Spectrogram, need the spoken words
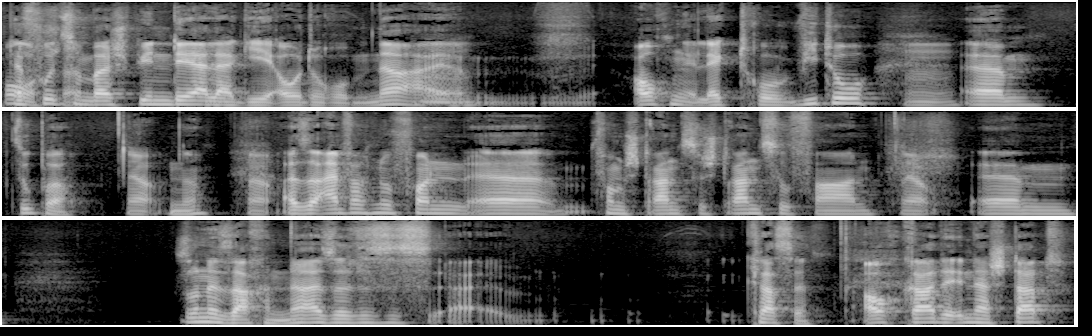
da oh, fuhr schön. zum Beispiel ein DLRG-Auto rum, ne? Mhm. Auch ein Elektro-Vito. Mhm. Ähm, super. Ja. Ne? ja. Also einfach nur von äh, vom Strand zu Strand zu fahren. Ja. Ähm, so eine Sache, ne? Also das ist äh, klasse. Auch gerade in der Stadt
